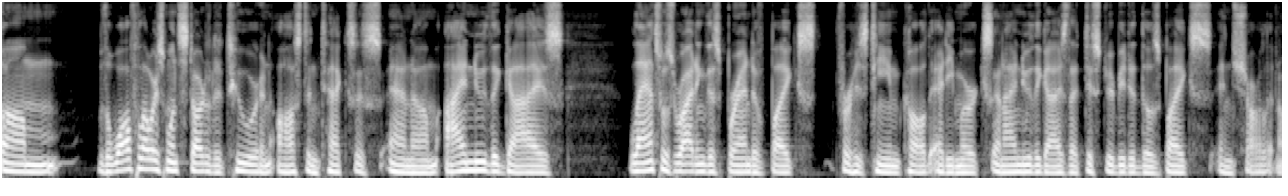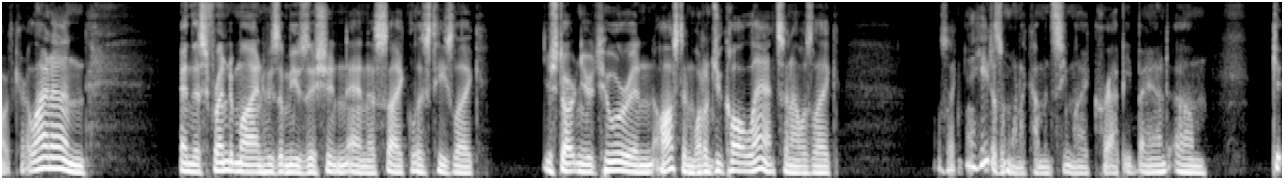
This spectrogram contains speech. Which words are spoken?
um, the Wallflowers once started a tour in Austin, Texas, and um, I knew the guys. Lance was riding this brand of bikes for his team called Eddie Merckx, and I knew the guys that distributed those bikes in Charlotte, North Carolina, and and this friend of mine who's a musician and a cyclist, he's like, "You're starting your tour in Austin. Why don't you call Lance?" And I was like. I was like, "Eh, he doesn't want to come and see my crappy band. Um, c-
